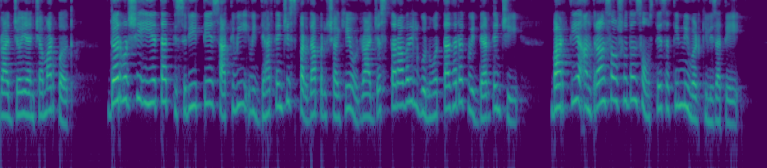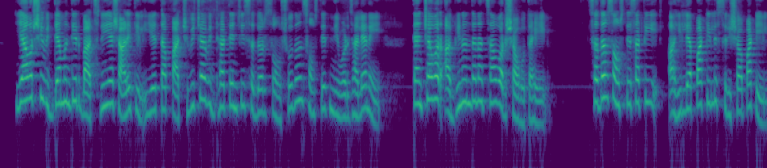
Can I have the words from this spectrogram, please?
राज्य यांच्यामार्फत दरवर्षी इयत्ता तिसरी ते सातवी विद्यार्थ्यांची स्पर्धा परीक्षा घेऊन राज्यस्तरावरील गुणवत्ताधारक विद्यार्थ्यांची भारतीय अंतराळ संशोधन संस्थेसाठी निवड केली जाते. यावर्षी विद्यामंदिर बाचणी या शाळेतील इयत्ता पाचवीच्या विद्यार्थ्यांची सदर संशोधन संस्थेत निवड झाल्याने त्यांच्यावर अभिनंदनाचा वर्षा होत आहे. सदर संस्थेसाठी अहिल्या पाटील श्रीषा पाटील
